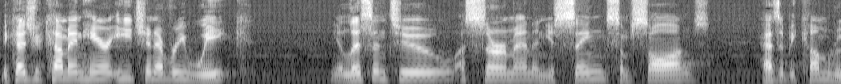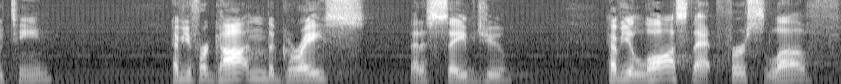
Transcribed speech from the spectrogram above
Because you come in here each and every week, you listen to a sermon and you sing some songs, has it become routine? Have you forgotten the grace that has saved you? Have you lost that first love?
